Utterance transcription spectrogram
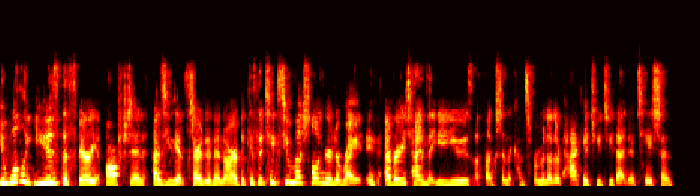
You won't use this very often as you get started in R because it takes you much longer to write. If every time that you use a function that comes from another package, you do that notation,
